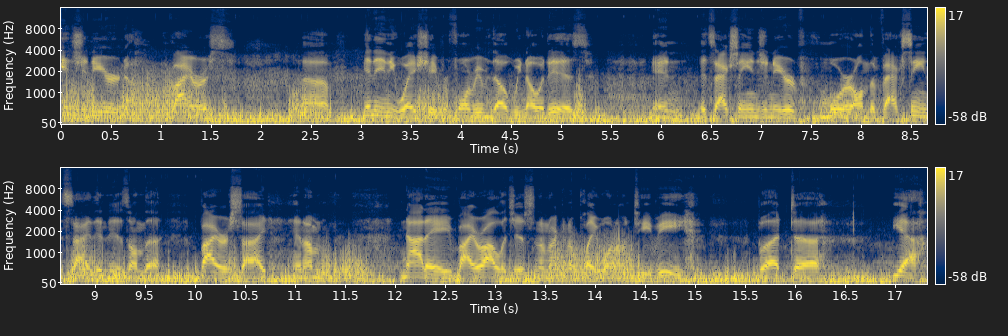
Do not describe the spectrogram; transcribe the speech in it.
engineered virus um, in any way, shape, or form, even though we know it is. And it's actually engineered more on the vaccine side than it is on the virus side, and I'm not a virologist, and I'm not going to play one on TV. But uh, yeah,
